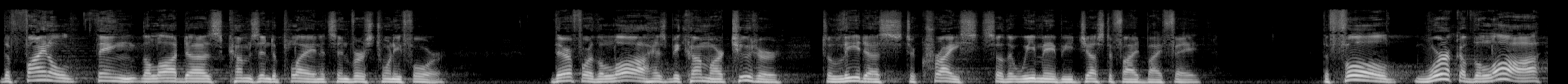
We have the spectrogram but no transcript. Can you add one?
the final thing the law does comes into play, and it's in verse 24. Therefore, the law has become our tutor to lead us to Christ so that we may be justified by faith. The full work of the law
